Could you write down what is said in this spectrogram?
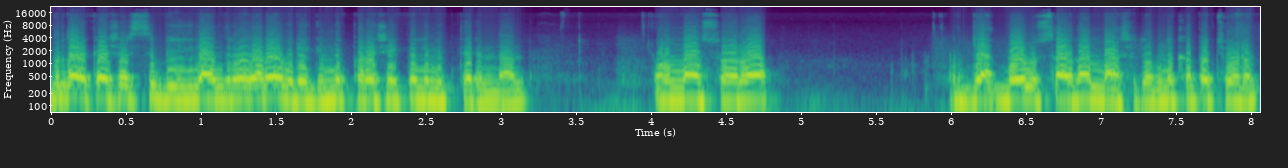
Burada arkadaşlar size bilgilendirmelerden veriyor. Günlük para çekme limitlerinden. Ondan sonra bonuslardan bahsediyor. Bunu kapatıyorum.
